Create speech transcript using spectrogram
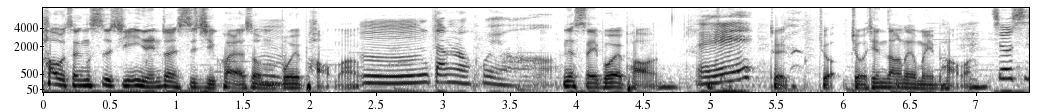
号称四期一年赚十几块的时候，我们不会跑吗？嗯，当然会哦。那谁不会跑？哎，对，九九千张那个没跑吗？就是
